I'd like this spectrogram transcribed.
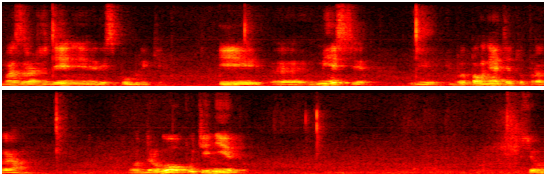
возрождения республики. и э, вместе и выполнять эту программу. Вот другого пути нет. Все.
